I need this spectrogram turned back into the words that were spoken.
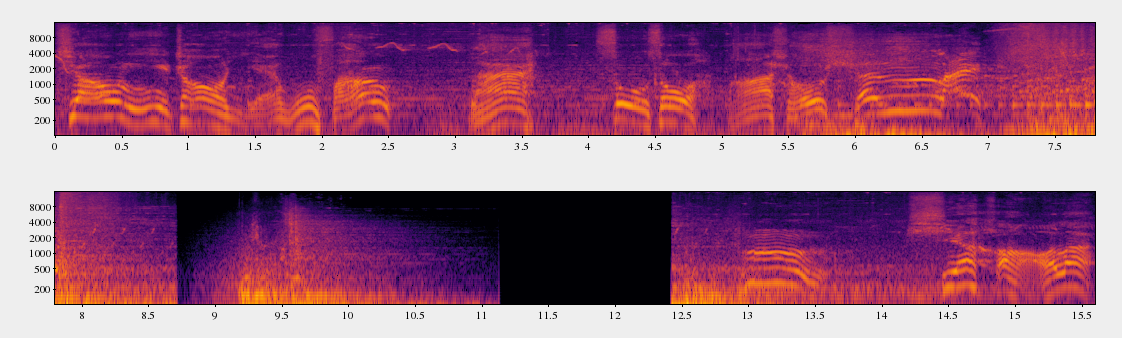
教你一招也无妨。来，速速把手伸来。写好了，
